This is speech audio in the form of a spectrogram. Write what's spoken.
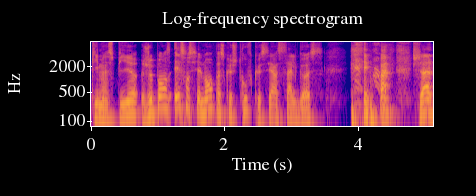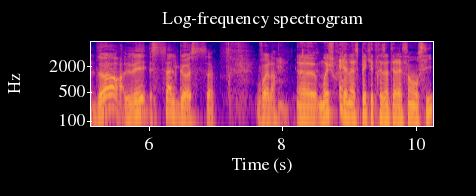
qui m'inspire, je pense essentiellement parce que je trouve que c'est un sale gosse. J'adore les sales gosses. Voilà. Euh, moi, je trouve qu'il y a un aspect qui est très intéressant aussi,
